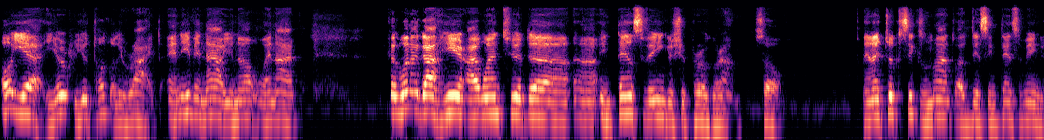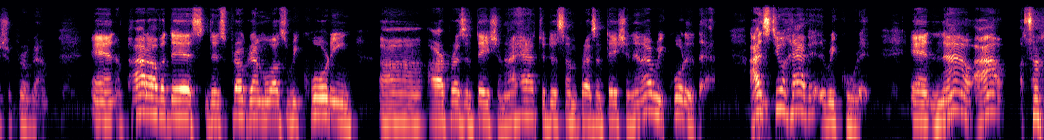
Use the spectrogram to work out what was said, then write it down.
Oh yeah, you're you're totally right. And even now, you know, when I because when I got here, I went to the uh, intensive English program. So, and I took six months of this intensive English program. And part of this, this program was recording uh, our presentation. I had to do some presentation and I recorded that. I still have it recorded. And now I, some,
